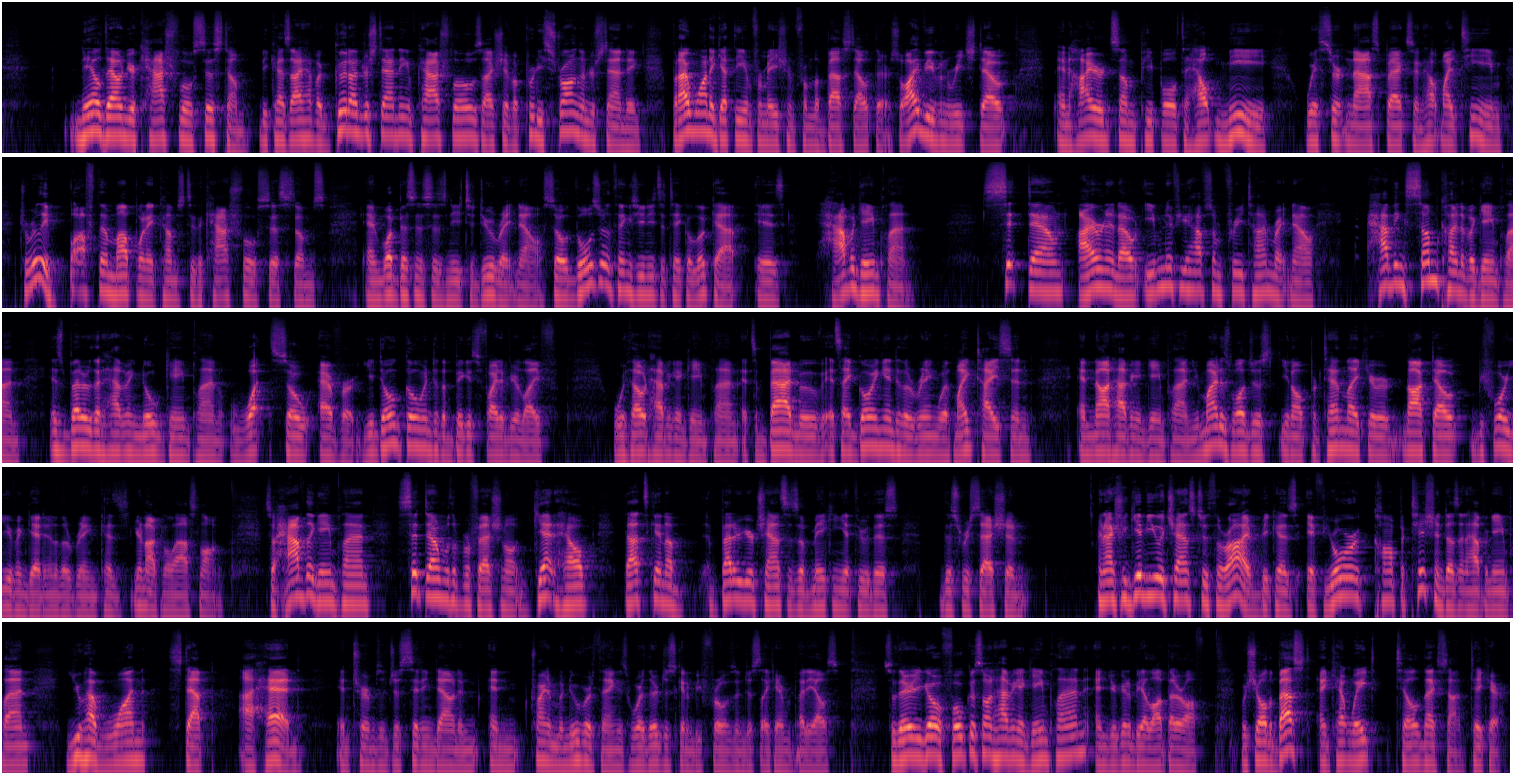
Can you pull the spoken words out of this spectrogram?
nail down your cash flow system because I have a good understanding of cash flows. I should have a pretty strong understanding, but I want to get the information from the best out there. So I've even reached out and hired some people to help me with certain aspects and help my team to really buff them up when it comes to the cash flow systems and what businesses need to do right now. So those are the things you need to take a look at is have a game plan. Sit down, iron it out even if you have some free time right now having some kind of a game plan is better than having no game plan whatsoever. You don't go into the biggest fight of your life without having a game plan. It's a bad move. It's like going into the ring with Mike Tyson and not having a game plan. You might as well just, you know, pretend like you're knocked out before you even get into the ring because you're not going to last long. So have the game plan, sit down with a professional, get help. That's going to better your chances of making it through this this recession and actually give you a chance to thrive because if your competition doesn't have a game plan, you have one step ahead in terms of just sitting down and, and trying to maneuver things where they're just going to be frozen just like everybody else. So there you go. Focus on having a game plan and you're going to be a lot better off. Wish you all the best and can't wait till next time. Take care.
